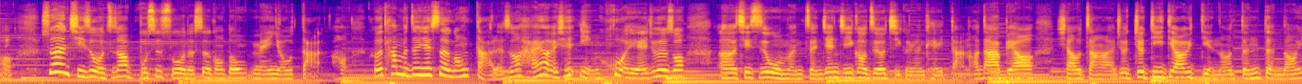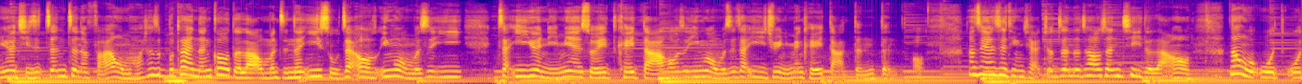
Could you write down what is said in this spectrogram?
哦。虽然其实我知道不是所有的社工都没有打哈，可是他们这些社工打的时候还有一些隐晦耶，就。就是说，呃，其实我们整间机构只有几个人可以打，然后大家不要嚣张啊，就就低调一点哦，等等哦，因为其实真正的法案我们好像是不太能够的啦，我们只能依属在哦，因为我们是医在医院里面，所以可以打，或是因为我们是在疫区里面可以打等等哦。那这件事听起来就真的超生气的啦哦。那我我我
